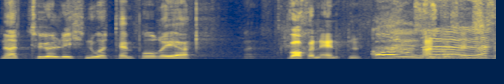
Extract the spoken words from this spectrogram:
natürlich nur temporär Wochenenden angesetzt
